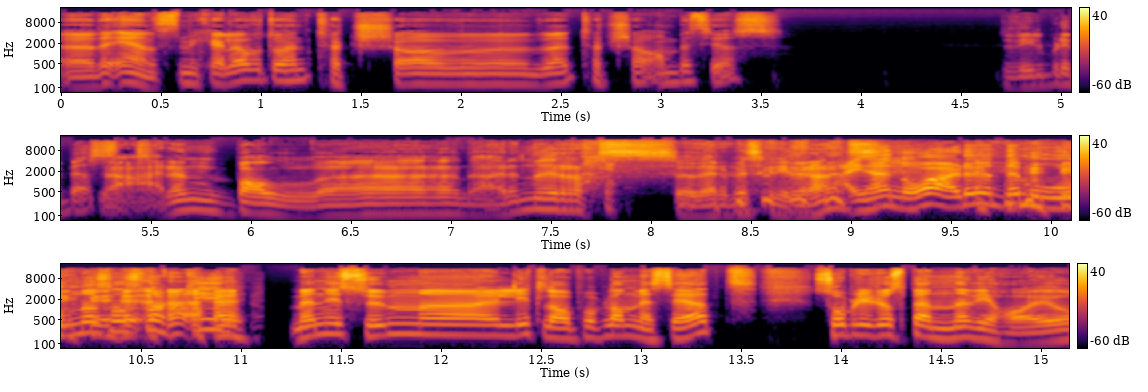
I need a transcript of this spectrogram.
Eh, det eneste som ikke er lav, er at du har en touch av Du er en touch av ambisiøs. Du vil bli best. Det er en balle Det er en rasse dere beskriver her. Nei, nei, nå er det demonene som snakker. Men i sum eh, litt lav på planmessighet. Så blir det jo spennende. Vi har jo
